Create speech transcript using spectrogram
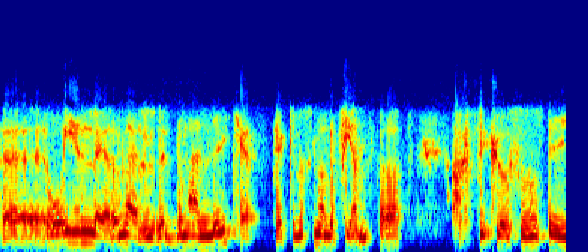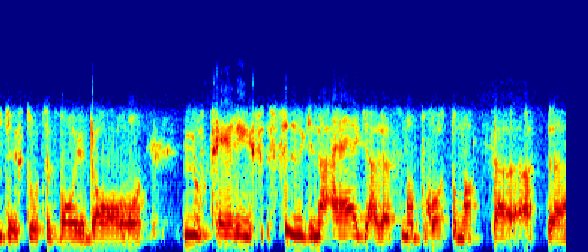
eh, och inleder med de här likhetstecknen som ändå finns. För att aktiekurser som stiger i stort sett varje dag och noteringssugna ägare som har bråttom att, att uh,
